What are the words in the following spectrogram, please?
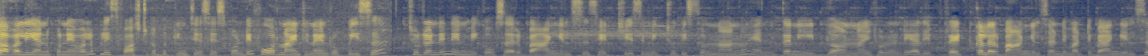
కావాలి అనుకునే వాళ్ళు ప్లీజ్ ఫాస్ట్గా బుకింగ్ చేసేసుకోండి. Four ninety nine rupees. చూడండి నేను మీకు ఒకసారి బ్యాంగిల్స్ సెట్ చేసి మీకు చూపిస్తున్నాను. ఎంత నీట్గా ఉన్నాయి చూడండి. అది రెడ్ కలర్ బ్యాంగిల్స్ అండి మట్టి బ్యాంగిల్స్.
